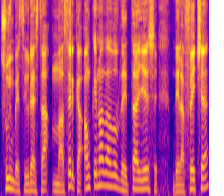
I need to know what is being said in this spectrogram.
su investidura está más cerca, aunque no ha dado detalles de la fecha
